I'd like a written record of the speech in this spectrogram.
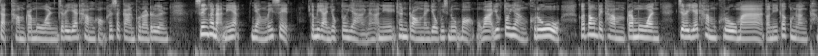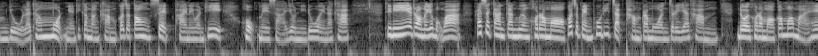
จัดทำประมวลจริยธรรมของข้าราชการพลเรือน ซึ่งขณะนี้ยังไม่เสร็จ ก็มีการยกตัวอย่างนะอันนี้ท่านรองนายกวิษณุบอกบอกว่ายกตัวอย่างครูก็ต้องไปทำประมวลจริยธรรมครูมา ตอนนี้ก็กำลังทำอยู่และทั้งหมดเนี่ยที่กำลังทำก็จะต้องเสร็จภายในวันที่ 6 เมษายนนี้ด้วยนะคะ ทีนี้รองนายกบอกว่า ราชการการเมืองคอรมอก็จะเป็นผู้ที่จัดทำประมวลจริยธรรม โดยคอรมอก็มอบหมายให้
